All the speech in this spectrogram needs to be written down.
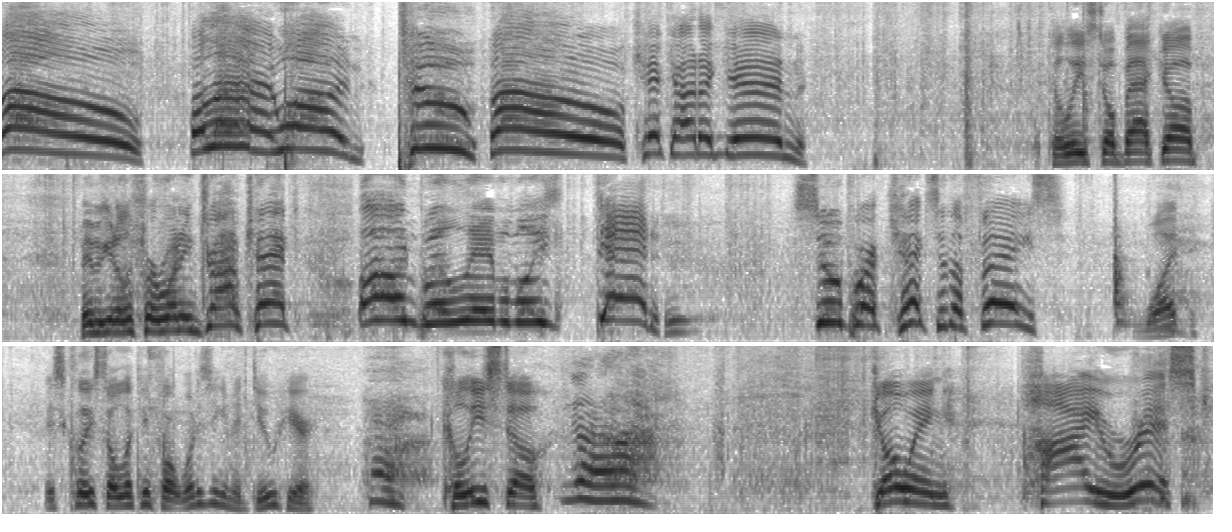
oh! Ole! One, two, oh! Kick out again. Kalisto back up. Maybe gonna look for a running drop kick. Unbelievable, he's dead! Super kick to the face. What is Kalisto looking for? What is he gonna do here? Kalisto Ah. going high risk.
